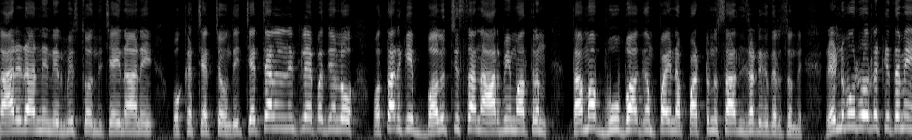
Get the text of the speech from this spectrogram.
కారిడార్ని నిర్మిస్తోంది చైనా అని ఒక చర్చ ఉంది. ఈ చర్చలన్నింటి నేపథ్యంలో మొత్తానికి బలూచిస్తాన్ ఆర్మీ మాత్రం తమ భూభాగం పైన పట్టును సాధించినట్టుగా తెలుస్తుంది. రెండు మూడు రోజుల క్రితమే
